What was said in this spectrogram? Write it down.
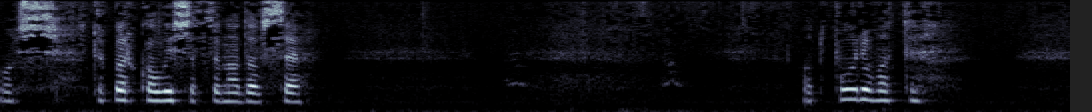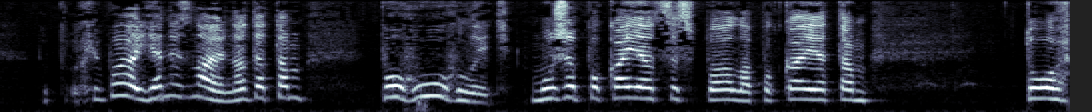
Ось, тепер колись це треба все отпорювати. Хіба, я не знаю, треба там погуглить. Може, поки я це спала, поки я там то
